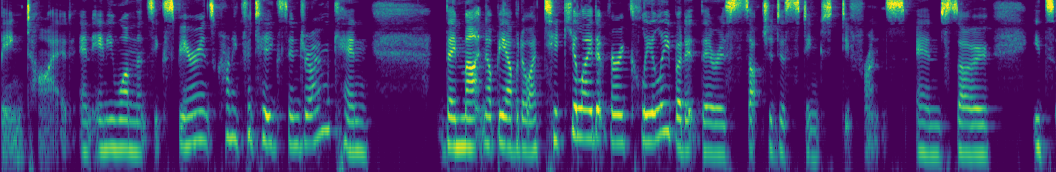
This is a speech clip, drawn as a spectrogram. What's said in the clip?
being tired. And anyone that's experienced chronic fatigue syndrome can they might not be able to articulate it very clearly, but it, there is such a distinct difference. And so it's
